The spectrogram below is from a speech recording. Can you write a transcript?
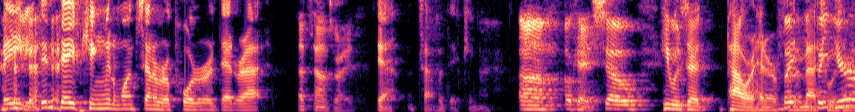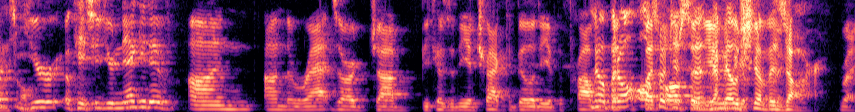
maybe didn't Dave Kingman once send a reporter a dead rat? That sounds right. Yeah, that sounds like Dave Kingman. Um, okay, so He was a power hitter for the but, Mets. but who was an you're you're okay. So you're negative on on the rat czar job because of the intractability of the problem. no, but, al- also just the, the notion of a czar. Right.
